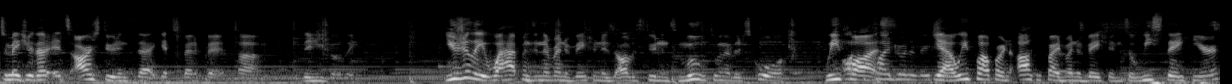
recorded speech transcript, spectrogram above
to make sure that it's our students that get to benefit um, the new building. Usually, what happens in the renovation is all the students move to another school. We fought, yeah, we fought for an occupied renovation, so we stay here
